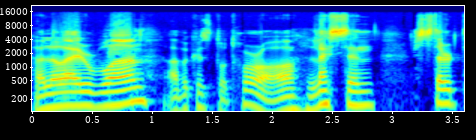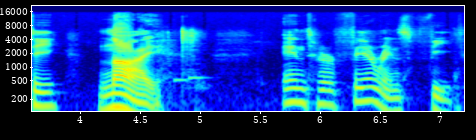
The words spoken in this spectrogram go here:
Hello everyone, Abaqus tutorial lesson 39. Interference fit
